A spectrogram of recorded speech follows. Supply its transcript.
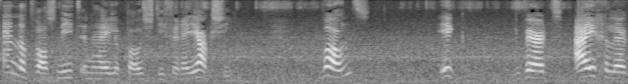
En dat was niet een hele positieve reactie. Want ik werd eigenlijk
